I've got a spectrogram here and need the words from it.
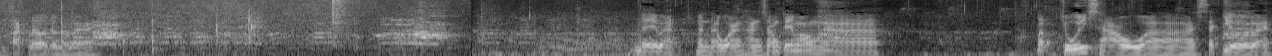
mình tắt lửa được rồi bạn ơi đây bạn mình đã hoàn thành xong cái món à, bắp chuối xào à, sát dừa các bạn.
